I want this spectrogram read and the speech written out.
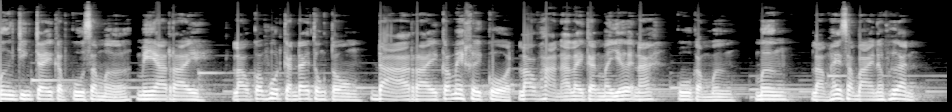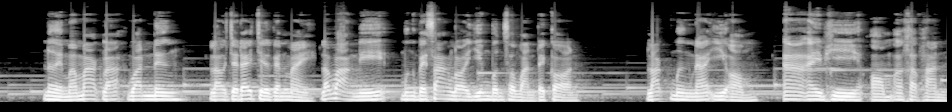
มึงจริงใจกับกูเสมอ มีอะไร เราก็พูดกันได้ตรงๆ ด่าอะไรก็ไม่เคยโกรธเราผ่านอะไรกันมาเยอะนะ กูกับมึง มึงหลับให้สบายนะเพื่อน เหนื่อยมามากละ วันหนึ่ง เราจะได้เจอกันใหม่ ระหว่างนี้มึงไปสร้างรอยยิ้มบนสวรรค์ไปก่อน รักมึงนะอีออม RIP ออมอัคพันธ์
